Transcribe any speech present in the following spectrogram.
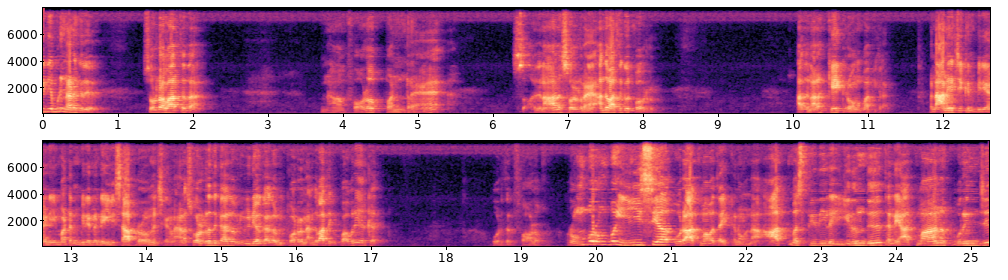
இது எப்படி நடக்குது? சொல்கிற வார்த்தை தான். நான் ஃபாலோ பண்ணுறேன் ஸோ அதனால் சொல்கிறேன் அந்த வார்த்தைக்கு ஒரு பவர் இருக்கும். அதனால் கேட்குறவங்க மாற்றிக்கிறாங்க இப்போ நானே chicken biryani mutton biryani daily சாப்பிட்றோன்னு வச்சுக்கோங்களேன். ஆனால் சொல்கிறதுக்காக ஒரு வீடியோக்காக அப்படி போடுறேன் அந்த வார்த்தைக்கு பவரே இருக்காது. ஒருத்தர் ஃபாலோ ரொம்ப ரொம்ப ஈஸியாக ஒரு ஆத்மாவை தைக்கணும்னா ஆத்மஸ்திதியில் இருந்து தன்னை ஆத்மான்னு புரிஞ்சு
